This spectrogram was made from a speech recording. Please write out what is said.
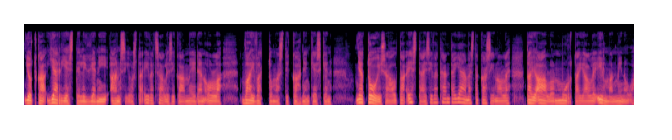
jotka järjestelyjeni ansiosta eivät sallisikaan meidän olla vaivattomasti kahden kesken, ja toisaalta estäisivät häntä jäämästä kasinolle tai aallon murtajalle ilman minua.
